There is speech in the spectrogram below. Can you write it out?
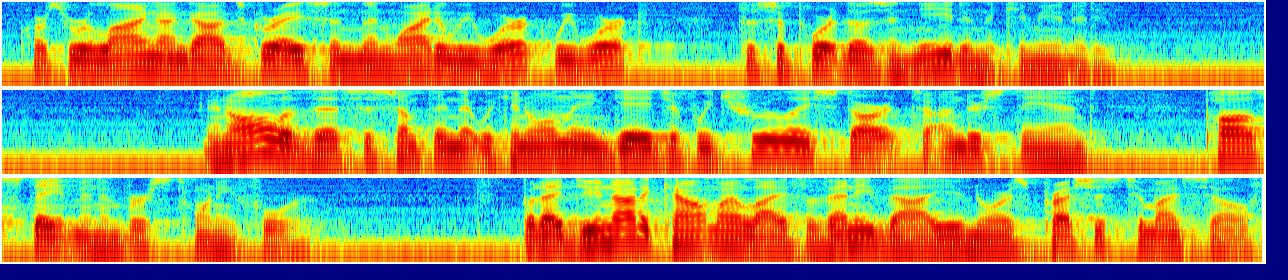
Of course, we're relying on God's grace. And then why do we work? We work to support those in need in the community. And all of this is something that we can only engage if we truly start to understand Paul's statement in verse 24. But I do not account my life of any value, nor as precious to myself,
